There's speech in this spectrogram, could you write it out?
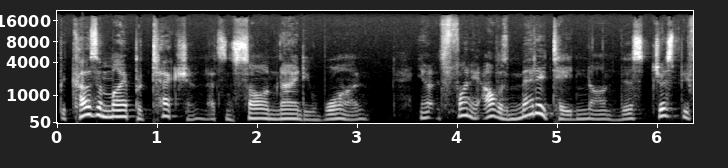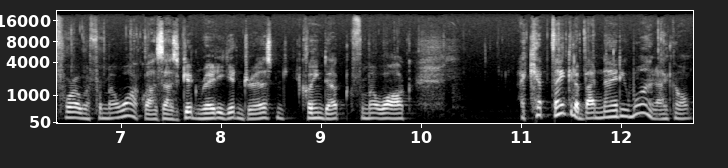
Because of my protection, that's in Psalm 91. You know, it's funny, I was meditating on this just before I went for my walk. As I was getting ready, getting dressed, and cleaned up for my walk, I kept thinking about 91. I go,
